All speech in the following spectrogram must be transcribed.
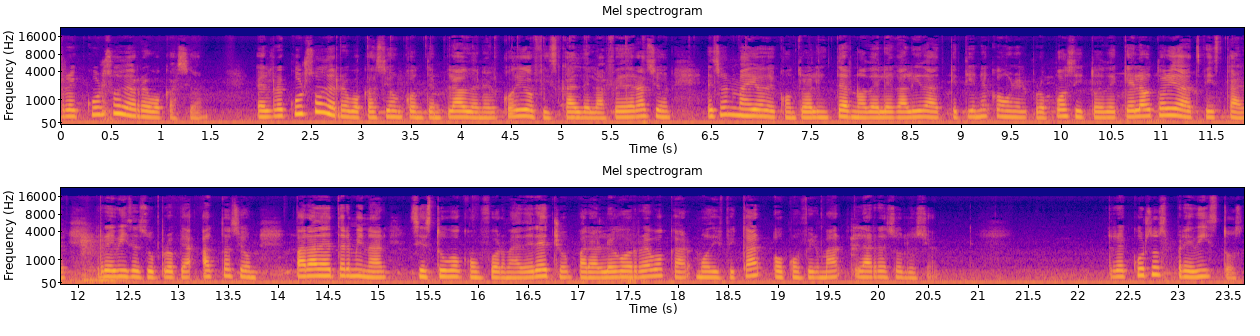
Recurso de revocación. El recurso de revocación contemplado en el Código Fiscal de la Federación es un medio de control interno de legalidad que tiene con el propósito de que la autoridad fiscal revise su propia actuación para determinar si estuvo conforme a derecho para luego revocar, modificar o confirmar la resolución. Recursos previstos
